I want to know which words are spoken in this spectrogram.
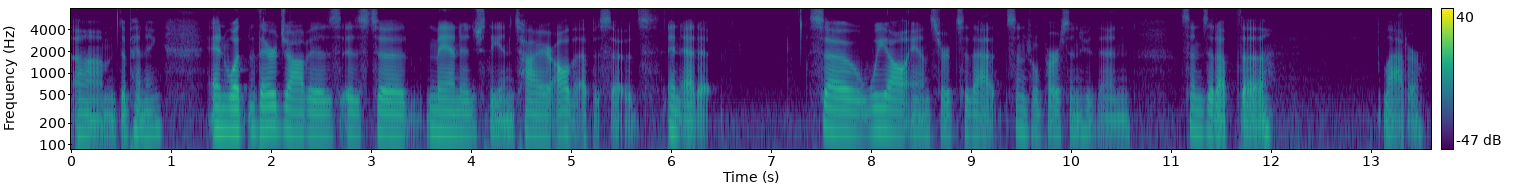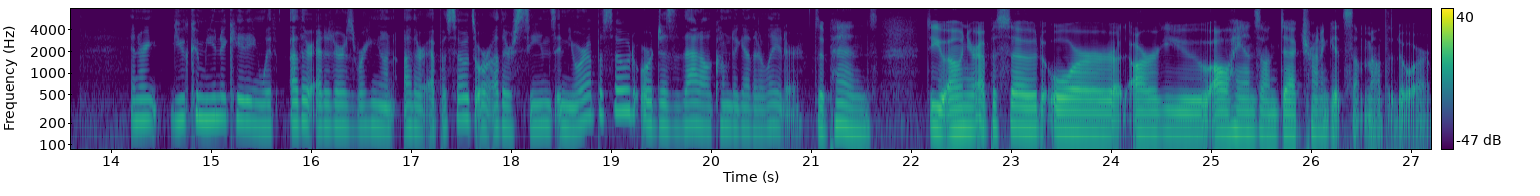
um, depending. And what their job is is to manage the entire all the episodes and edit. So we all answer to that central person who then sends it up the ladder. And are you communicating with other editors working on other episodes or other scenes in your episode, or does that all come together later? Depends. Do you own your episode, or are you all hands on deck trying to get something out the door?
